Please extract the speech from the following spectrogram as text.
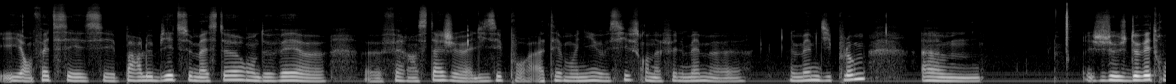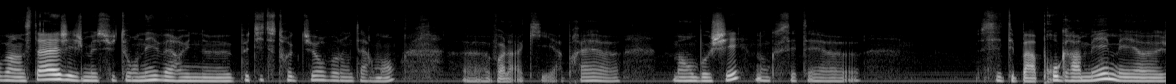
et en fait, c'est par le biais de ce master, on devait faire un stage à l'ISée pour à témoigner aussi, parce qu'on a fait le même, même diplôme. Euh, je, devais trouver un stage et je me suis tournée vers une petite structure volontairement, euh, voilà, qui après euh, m'a embauchée. Donc c'était c'était pas programmé, mais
